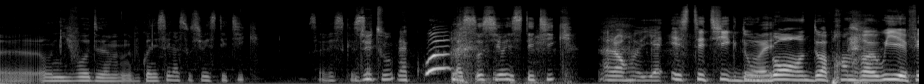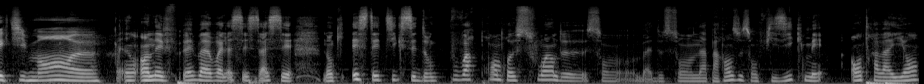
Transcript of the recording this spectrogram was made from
euh, au niveau de... Vous connaissez la socio-esthétique? Vous savez ce que c'est? Du tout. La quoi? La socio-esthétique Alors, il y a esthétique, donc Ouais. bon, on doit prendre, euh, oui, effectivement. euh, En en effet, bah voilà, c'est ça. C'est donc esthétique, c'est donc pouvoir prendre soin de son, bah, de son apparence, de son physique, mais en travaillant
